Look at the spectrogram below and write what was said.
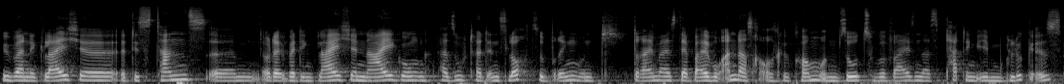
über eine gleiche Distanz ähm, oder über die gleiche Neigung versucht hat, ins Loch zu bringen. Und dreimal ist der Ball woanders rausgekommen, um so zu beweisen, dass Putting eben Glück ist.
